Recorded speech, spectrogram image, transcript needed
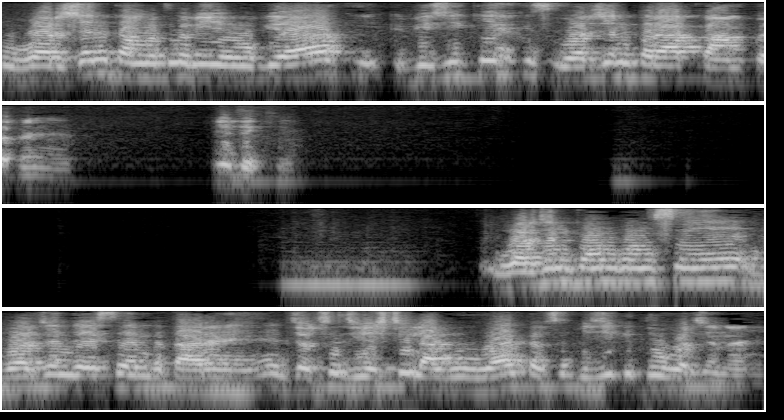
तो वर्जन का मतलब ये हो गया कि बीजी के किस वर्जन पर आप काम कर रहे हैं? ये देखिए। वर्जन कौन कौन से हैं? वर्जन जैसे हम बता रहे हैं, जब से जीएसटी लागू हुआ है, तब से बीजी के दो वर्जन आए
